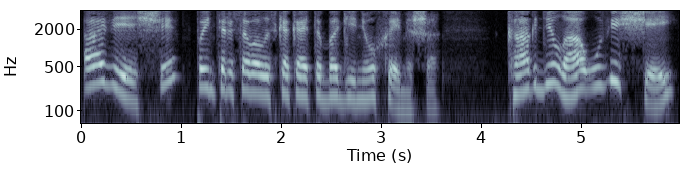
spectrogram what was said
«А вещи?» — поинтересовалась какая-то богиня у Хэмиша. «Как дела у вещей?»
